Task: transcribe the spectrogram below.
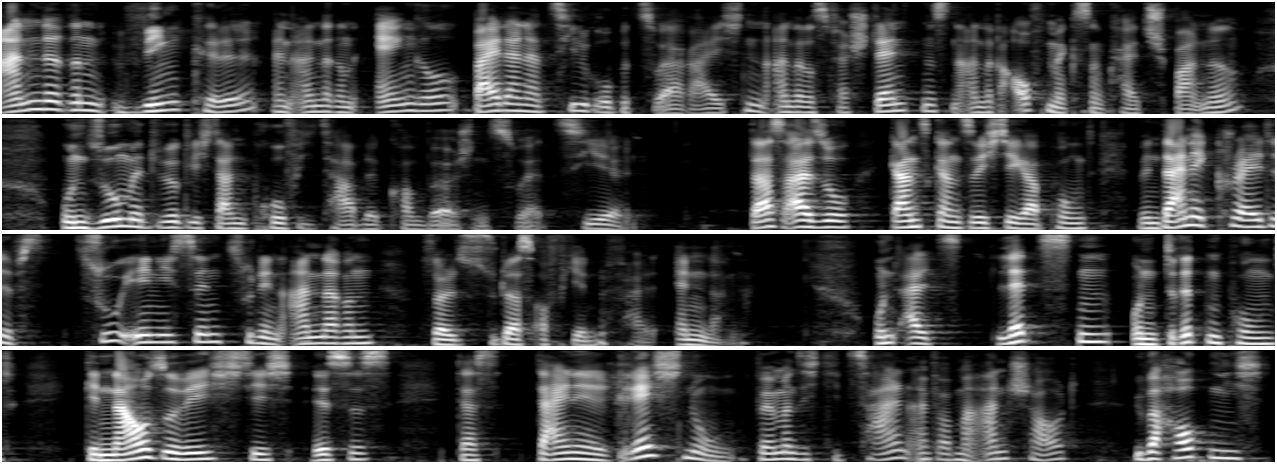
anderen Winkel, einen anderen Angle bei deiner Zielgruppe zu erreichen, ein anderes Verständnis, eine andere Aufmerksamkeitsspanne und somit wirklich dann profitable Conversions zu erzielen. Das also ganz, ganz wichtiger Punkt. Wenn deine Creatives zu ähnlich sind zu den anderen, solltest du das auf jeden Fall ändern. Und als letzten und dritten Punkt, genauso wichtig ist es, dass deine Rechnung, wenn man sich die Zahlen einfach mal anschaut, überhaupt nicht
